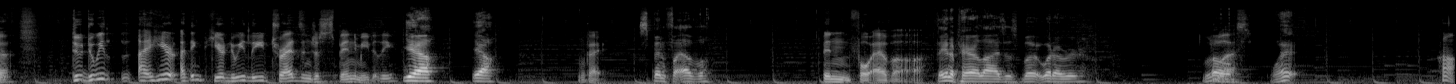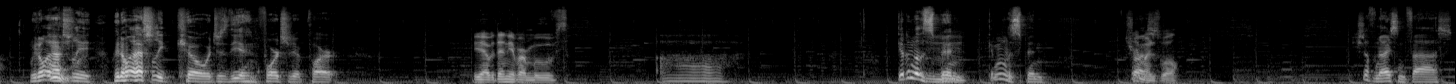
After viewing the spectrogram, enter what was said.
108. Do do we? I hear. I think here. Do we lead treads and just spin immediately? Yeah, yeah. Okay. Spin forever. Spin forever. They're gonna paralyze us, but whatever. Moonblast. What? Huh. We don't actually we don't actually kill, which is the unfortunate part. Yeah, with any of our moves. Uh, Get another spin. Get another spin. yeah, might as well. Stuff nice and fast.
